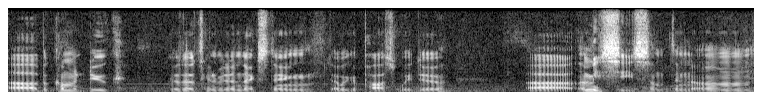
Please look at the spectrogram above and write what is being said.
uh, become a duke, because that's going to be the next thing that we could possibly do. Uh, let me see something. Um,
